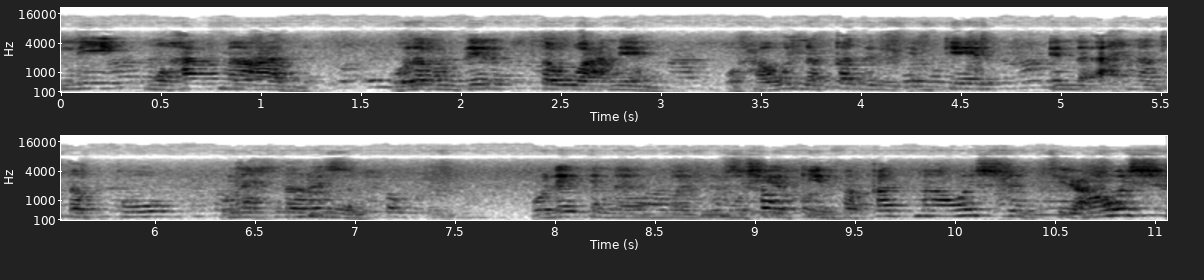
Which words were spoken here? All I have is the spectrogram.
لمحاكمة عادلة. ورغم ذلك طوعناه وحاولنا قدر الإمكان إن إحنا نطبقوه ونحترموه. ولكن المشاركين فقط ما هوش ما هوش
